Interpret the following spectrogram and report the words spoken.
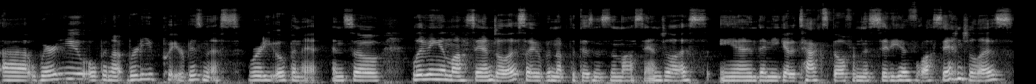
uh, where do you open up? Where do you put your business? Where do you open it? And so, living in Los Angeles, I opened up the business in Los Angeles, and then you get a tax bill from the city of Los Angeles,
